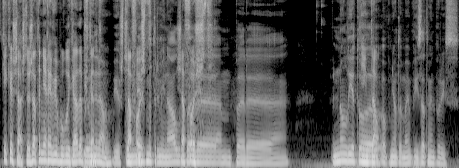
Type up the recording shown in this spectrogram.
O que é que achaste? Eu já tenho a review publicada, portanto. Eu não. Eu estou já mesmo foste, a terminá-lo já para, foste. para. Não li a tua então. opinião também, exatamente por isso.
